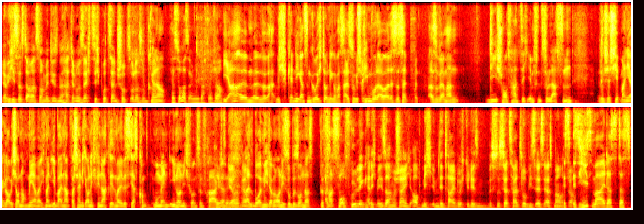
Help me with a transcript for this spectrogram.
Ja, wie hieß das damals noch mit diesen, hat ja nur 60% Schutz oder so. Genau. ja, sowas irgendwie, dachte ich. Ja. Ja, ähm, äh, ich kenne die ganzen Gerüchte und was alles so geschrieben wurde, aber das ist halt, also wenn man die Chance hat, sich impfen zu lassen, recherchiert man ja, glaube ich, auch noch mehr. Weil ich meine, ihr beiden habt wahrscheinlich auch nicht viel nachgelesen, weil ihr wisst ja, es kommt im Moment eh noch nicht für uns in Frage. Richtig, ja. Ja. Also brauche ich mich damit auch nicht so besonders Also befassen. vor Frühling hätte ich mir die Sachen wahrscheinlich auch nicht im Detail durchgelesen. Es ist jetzt halt so, wie es ist erstmal. Und, Es, ja. es hieß mal, dass, dass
